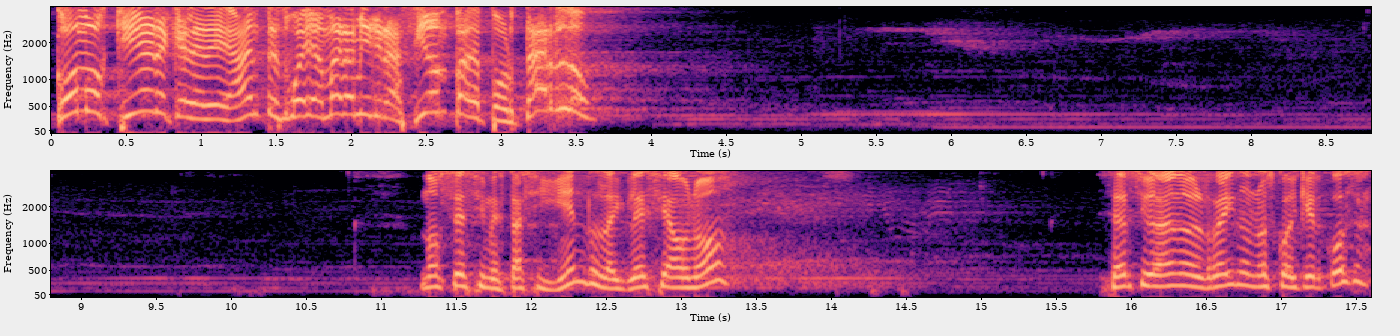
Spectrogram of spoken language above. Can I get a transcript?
¿Cómo quiere que le dé? Antes voy a llamar a migración para deportarlo. No sé si me está siguiendo la iglesia o no. Ser ciudadano del reino no es cualquier cosa,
